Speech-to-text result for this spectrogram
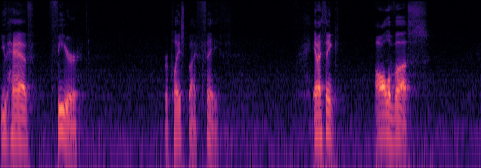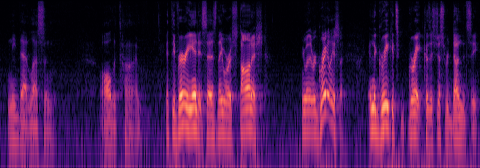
you have fear replaced by faith. And I think all of us need that lesson all the time. At the very end, it says they were astonished. You know, they were greatly astonished. In the Greek, it's great because it's just redundancy.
